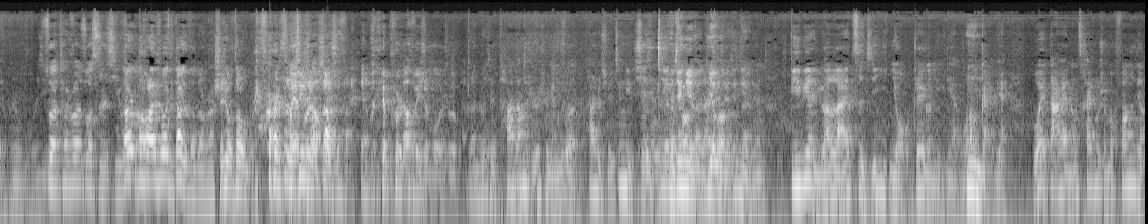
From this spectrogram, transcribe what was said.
也不是五十几。做他说做四十七，当时他后来说你到底做多少分？实际我做了五十分，四我也不知道十七是我上来的反应。我也不知道为什么我说而且他当时是一个，他是学经济学经济耶学经济的对他是耶鲁学经济学。毕业变原来自己有这个理念，我要改变，我也大概能猜出什么方向。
